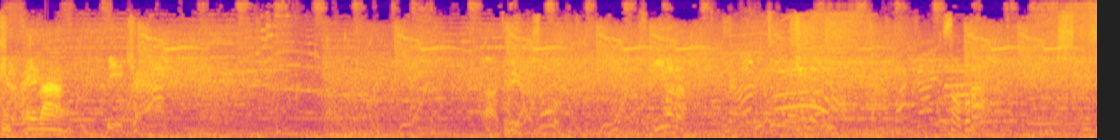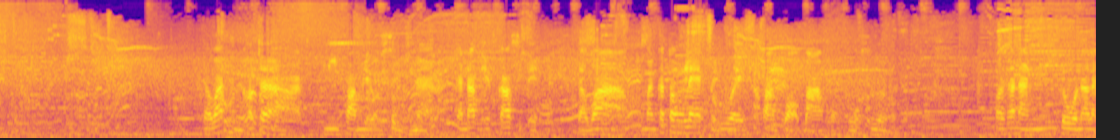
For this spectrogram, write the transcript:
ชุบให้บ้าง 今だそこだ แต่ว่าถึงเขาจะมีความเร็วสูงน่ะกันดับ F91 แต่ว่ามันก็ต้องแลกไปด้วยความเปราะบางของตัวเครื่อง เพราะฉะนั้นโดนอะไร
